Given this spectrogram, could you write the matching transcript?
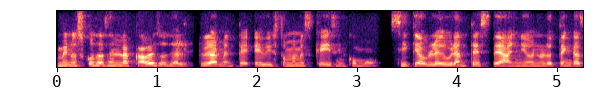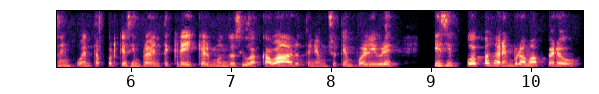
menos cosas en la cabeza. O sea, realmente he visto memes que dicen como, si te hablé durante este año, no lo tengas en cuenta porque simplemente creí que el mundo se iba a acabar o tenía mucho tiempo libre. Y sí puede pasar en broma, pero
